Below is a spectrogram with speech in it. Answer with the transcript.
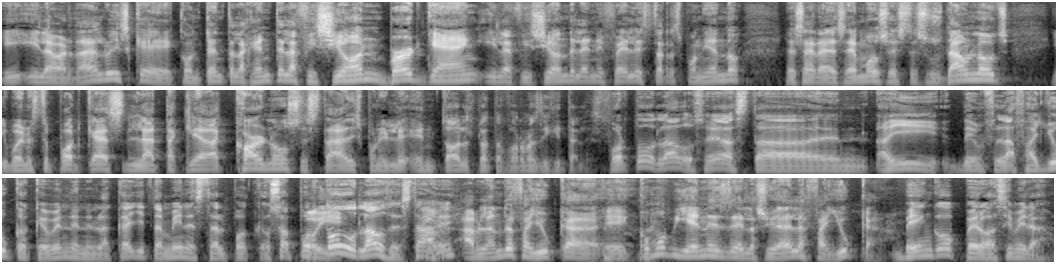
Y, la verdad, Luis, que contenta la gente, la afición, Bird Gang y la afición de la NFL está respondiendo. Les agradecemos este, sus downloads. Y bueno, este podcast, La Tacleada Cardinals, está disponible en todas las plataformas digitales. Por todos lados, ¿eh? hasta en, ahí de la Fayuca que venden en la calle también está el podcast. O sea, por todos lados está. ¿eh? Hablando de Fayuca, eh, ¿cómo vienes de la ciudad de la Fayuca? Vengo, pero así, mira,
